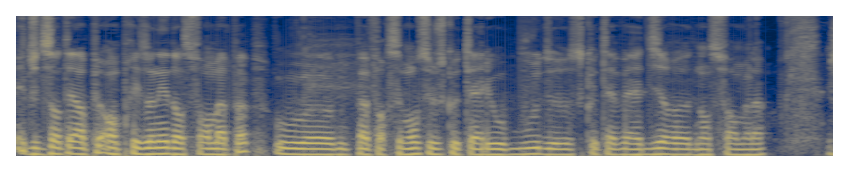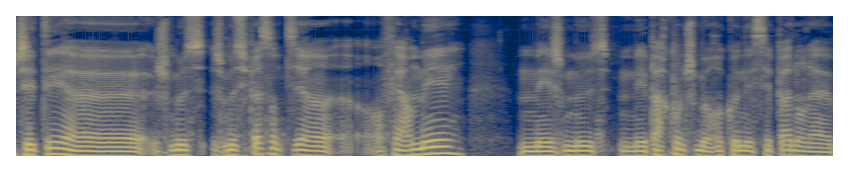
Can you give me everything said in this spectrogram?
Et tu te sentais un peu emprisonné dans ce format pop ou euh, pas forcément C'est juste que tu es allé au bout de ce que tu avais à dire euh, dans ce format-là? J'étais, euh, je me, je me suis pas senti enfermé, mais je me, mais par contre, je me reconnaissais pas dans la,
